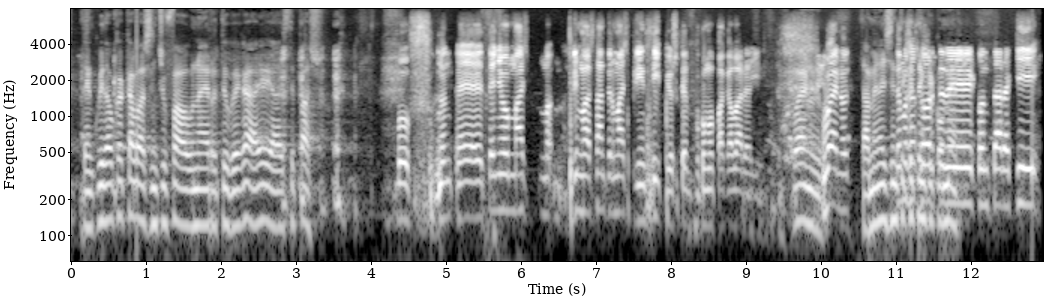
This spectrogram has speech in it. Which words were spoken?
Ten cuidado que acabas enchufado na RTVG, eh, a este paso. Buf, non, eh, teño máis, bastantes máis principios que, como para acabar aí. Bueno, bueno tamén hai xente que ten que comer. Temos a sorte de contar aquí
